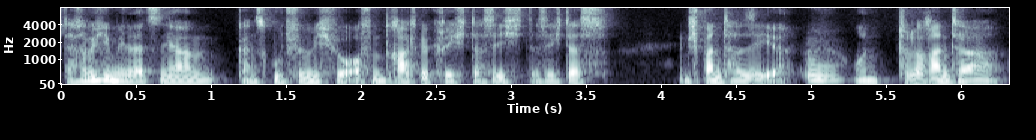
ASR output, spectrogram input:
das habe ich in den letzten Jahren ganz gut für mich für offenen Draht gekriegt, dass ich, dass ich das entspannter sehe mhm. und toleranter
